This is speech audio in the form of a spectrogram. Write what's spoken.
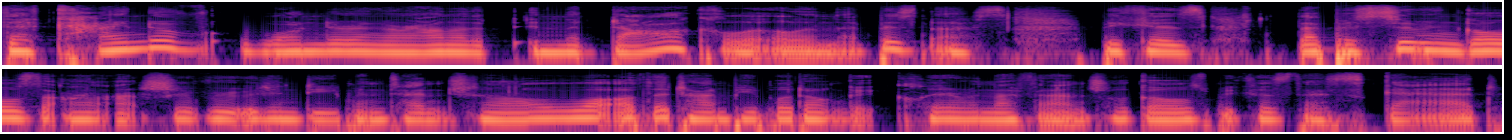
they're kind of wandering around in the dark a little in their business because they're pursuing goals that aren't actually rooted in deep intention. And a lot of the time, people don't get clear on their financial goals because they're scared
